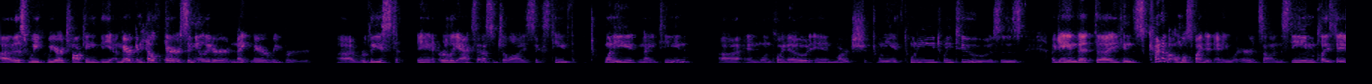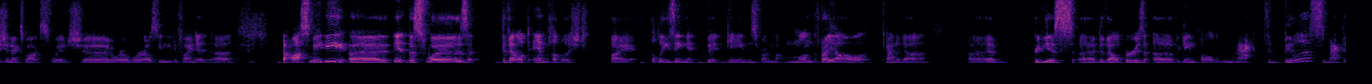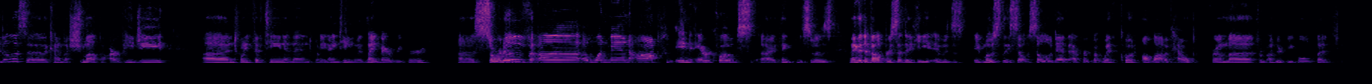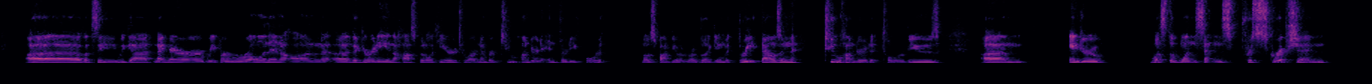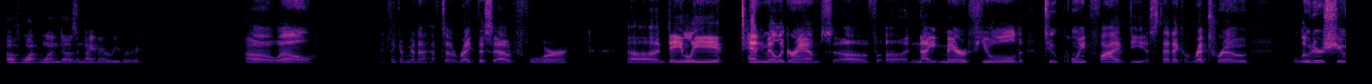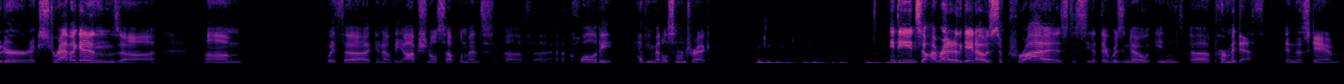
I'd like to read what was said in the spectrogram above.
Uh, this week we are talking the American Healthcare Simulator Nightmare Reaper, uh, released in early access July 16th, 2019, uh, and 1.0 in March 28th, 2022. This is a game that uh, you can kind of almost find it anywhere. It's on Steam, PlayStation, Xbox, Switch, uh, or where else you need to find it. Uh, DOS, maybe? Uh, it, this was developed and published by Blazing Bit Games from Montreal, Canada. Uh, previous uh, developers of a game called Mactabilis, Mactabilis, a kind of a shmup RPG uh, in 2015, and then 2019 with Nightmare Reaper. Uh, sort of uh, a one-man op in air quotes. I think this was. I think the developer said that he it was a mostly so, solo dev effort, but with quote a lot of help from uh, from other people. But uh, let's see. We got Nightmare Reaper rolling in on uh, the gurney in the hospital here to our number 234th most popular roguelike game with 3,200 total reviews. Um, Andrew, what's the one sentence prescription of what one does in Nightmare Reaper? Oh, well, I think I'm going to have to write this out for uh, daily 10 milligrams of uh, nightmare fueled 2.5D aesthetic retro looter shooter extravaganza um, with uh, you know the optional supplement of uh, a quality heavy metal soundtrack. Indeed. So I right out of the gate, I was surprised to see that there was no in uh, permadeath in this game.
